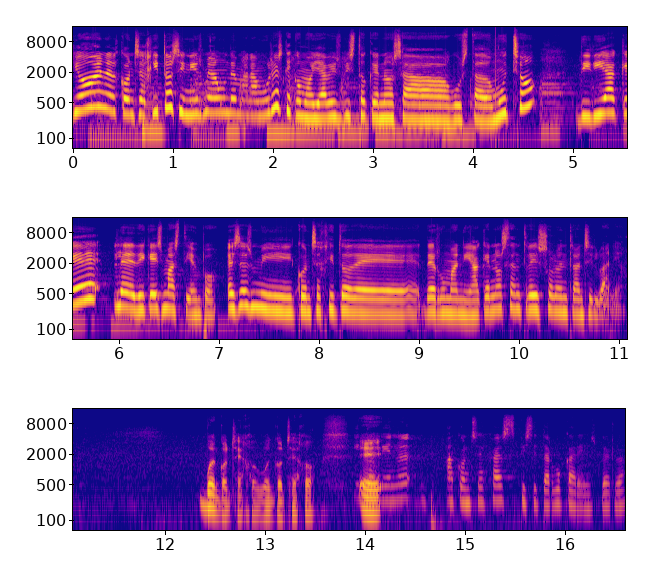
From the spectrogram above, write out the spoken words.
Yo en el consejito, sin irme aún de Maramures, que como ya habéis visto que nos ha gustado mucho, diría que le dediquéis más tiempo. Ese es mi consejito de, de Rumanía, que no os centréis solo en Transilvania. Buen consejo, buen consejo. Y Eh, también eh, aconsejas visitar Bucarest, ¿verdad?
